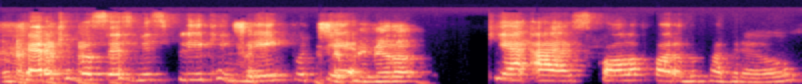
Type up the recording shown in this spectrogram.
Eu quero que vocês me expliquem bem, porque. Isso é a primeira, que é a escola fora do padrão.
